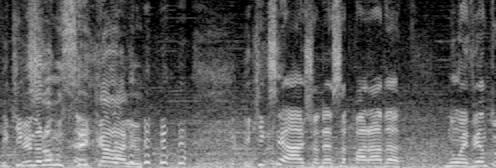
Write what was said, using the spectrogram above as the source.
E que Eu que ainda não almocei, caralho. E o que, que você acha dessa parada num evento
